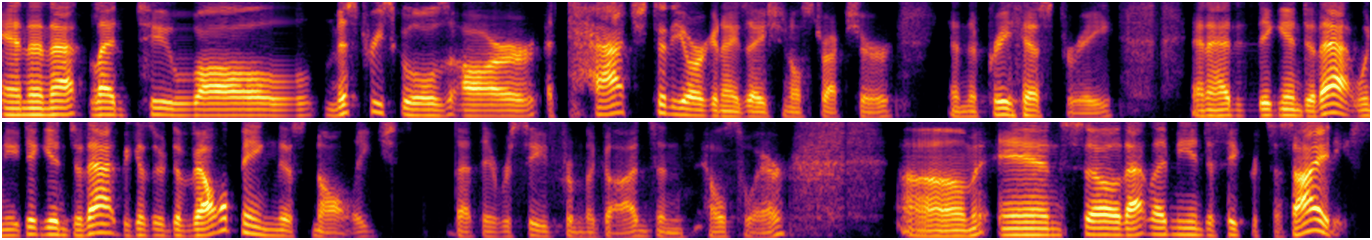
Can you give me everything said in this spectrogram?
And then that led to all mystery schools are attached to the organizational structure and the prehistory. And I had to dig into that. When you dig into that, because they're developing this knowledge that they received from the gods and elsewhere. Um, and so that led me into secret societies.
